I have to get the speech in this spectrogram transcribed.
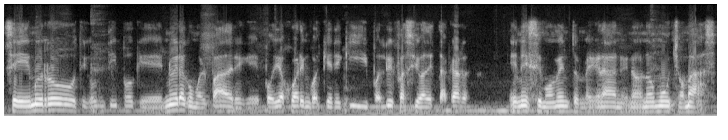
sí. muy rústico, un tipo que no era como el padre, que podía jugar en cualquier equipo, el Luis iba a destacar en ese momento en Belgrano y no, no mucho más.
